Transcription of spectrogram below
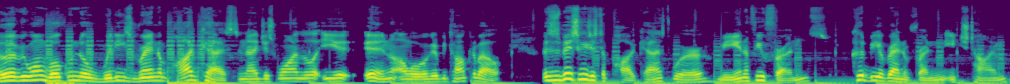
Hello, everyone. Welcome to Witty's Random Podcast, and I just wanted to let you in on what we're going to be talking about. This is basically just a podcast where me and a few friends, could be a random friend each time,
